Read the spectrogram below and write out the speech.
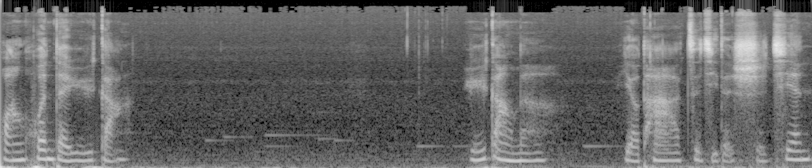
黄昏的渔港，渔港呢，有它自己的时间。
